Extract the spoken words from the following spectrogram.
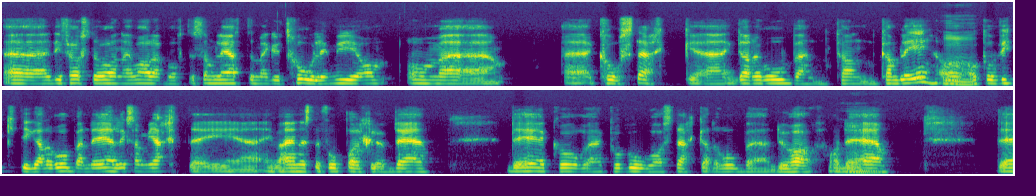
de første årene jeg var der borte, som lærte meg utrolig mye om, om hvor sterk garderoben kan, kan bli, og, mm. og, hvor viktig garderoben Det er liksom hjertet i, i hver eneste fotballklubb. det er det er hvor, hvor god og sterk garderobe du har. Og det, det,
